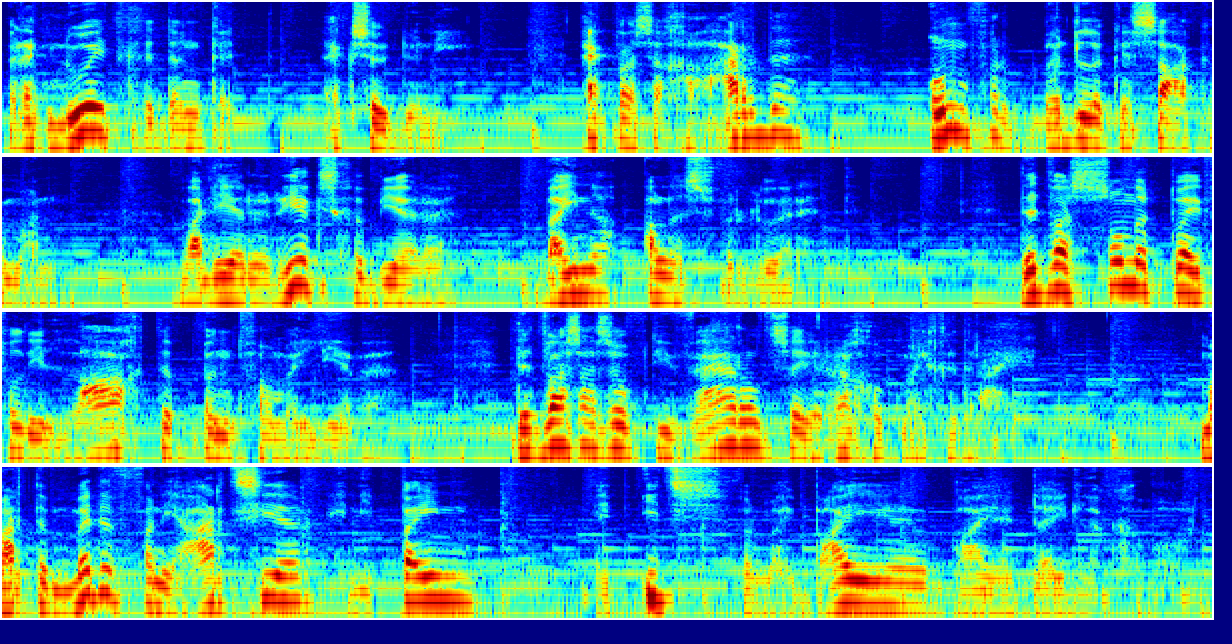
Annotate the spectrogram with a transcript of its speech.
wat ek nooit gedink het ek sou doen nie. Ek was 'n geharde, onverbiddelike sakeman wat deur 'n reeks gebeure byna alles verloor het. Dit was sonder twyfel die laagtepunt van my lewe. Dit was asof die wêreld sy rug op my gedraai het. Maar te midde van die hartseer en die pyn het iets vir my baie baie duidelik geword.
